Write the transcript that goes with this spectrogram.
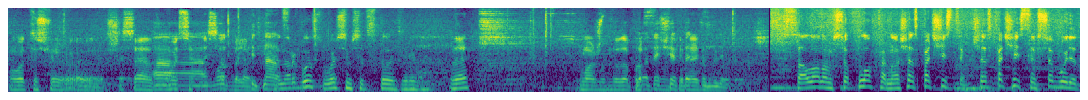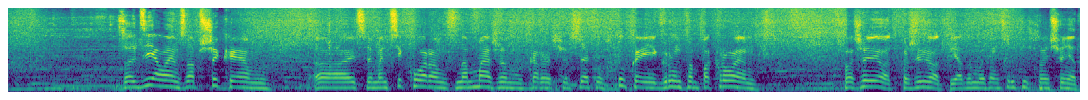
Вот еще э, 60, А, 80, вот блядь. 15. Энергос 80 стоит вроде. Да? Можно туда Вот просто еще 5 накидать. рублей. С салоном все плохо, но сейчас почистим. Сейчас почистим, все будет. Заделаем, запшикаем э, этим антикором, намажем, короче, всякой штукой и грунтом покроем. Поживет, поживет. Я думаю, там крутить ничего нет.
